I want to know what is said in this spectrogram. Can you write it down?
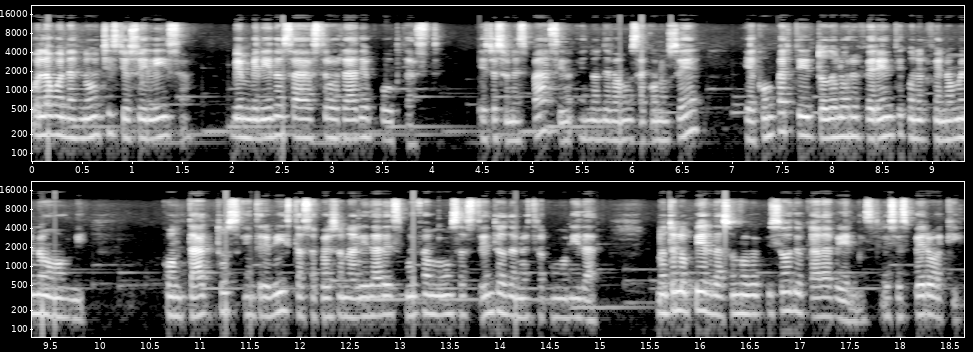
Hola, buenas noches, yo soy Lisa. Bienvenidos a Astro Radio Podcast. Esto es un espacio en donde vamos a conocer y a compartir todo lo referente con el fenómeno OVNI, contactos, entrevistas a personalidades muy famosas dentro de nuestra comunidad. No te lo pierdas, un nuevo episodio cada viernes. Les espero aquí.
